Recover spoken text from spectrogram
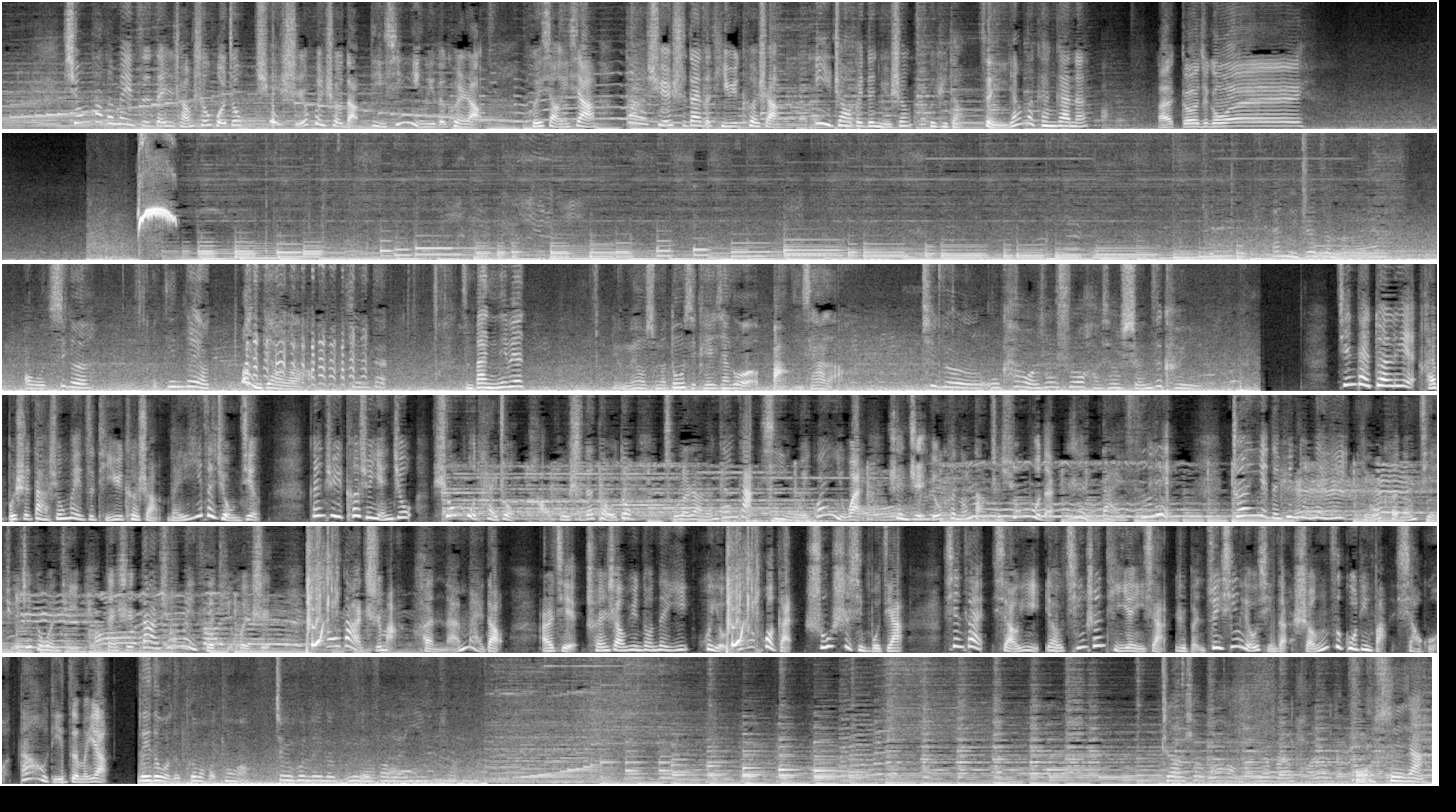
胸大的妹子在日常生活中确实会受到地心引力的困扰，回想一下大学时代的体育课上，一罩杯的女生会遇到怎样的尴尬呢？来，各就各位。哎，你这怎么了呀？哦，我这个这个垫带要断掉了，现在怎么办？你那边有没有什么东西可以先给我绑一下的？这个我看网上说好像绳子可以。肩带断裂还不是大胸妹子体育课上唯一的窘境。根据科学研究，胸部太重，跑步时的抖动，除了让人尴尬、吸引围观以外，甚至有可能导致胸部的韧带撕裂。专业的运动内衣有可能解决这个问题，但是大胸妹子的体会是，超大尺码很难买到，而且穿上运动内衣会有压迫感，舒适性不佳。现在小易要亲身体验一下日本最新流行的绳子固定法，效果到底怎么样？勒得我的胳膊好痛啊！这个会勒的，那就放在衣服上。这样效果好吗？要不然跑两圈。我试一下。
